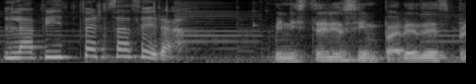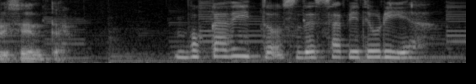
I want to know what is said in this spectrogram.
La vid verdadera. Ministerio sin paredes presenta. Bocaditos de sabiduría.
